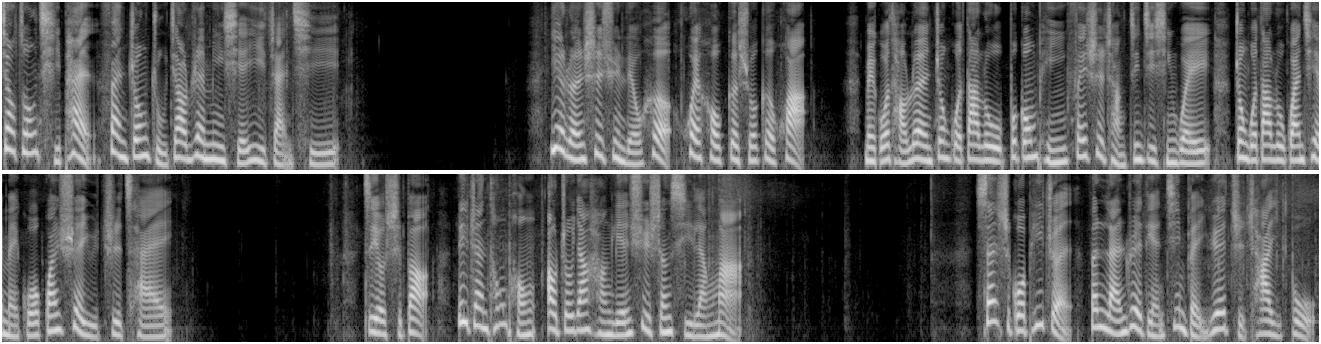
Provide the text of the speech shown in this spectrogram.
教宗期盼范中主教任命协议展期。叶伦视讯刘鹤，会后各说各话。美国讨论中国大陆不公平非市场经济行为，中国大陆关切美国关税与制裁。自由时报力战通膨，澳洲央行连续升息两码。三十国批准，芬兰、瑞典进北约只差一步。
